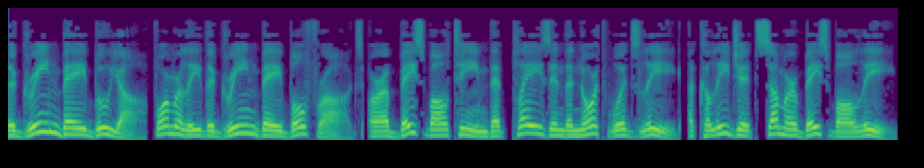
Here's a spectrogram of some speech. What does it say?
The Green Bay Booyah formerly the Green Bay Bullfrogs are a baseball team that plays in the Northwoods League, a collegiate summer baseball league.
